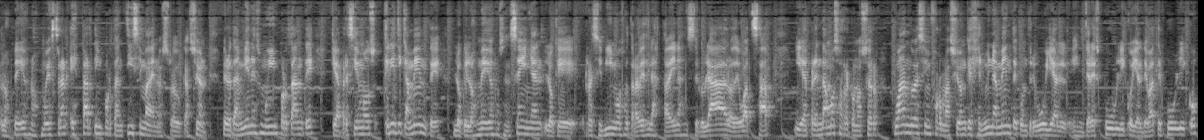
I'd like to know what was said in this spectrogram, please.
los medios nos muestran es parte importantísima de nuestra educación, pero también es muy importante que apreciemos críticamente lo que los medios nos enseñan, lo que recibimos a través de las cadenas de celular o de WhatsApp y aprendamos a reconocer cuándo es información que genuinamente contribuye al interés público y al debate público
